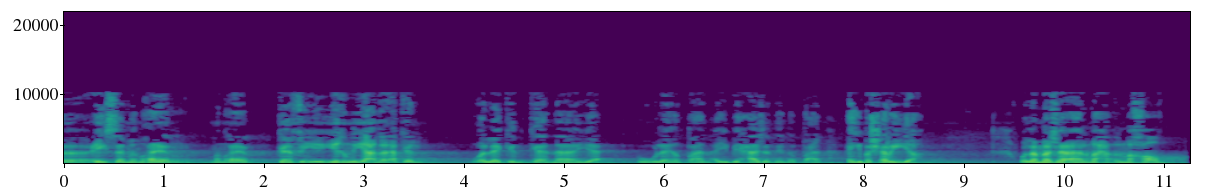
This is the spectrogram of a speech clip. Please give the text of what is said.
آه، عيسى من غير من غير. كان فيه يغنيها عن الأكل. ولكن كانا يأكلان الطعام أي بحاجة إلى الطعام أي بشرية. ولما جاءها المخاض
